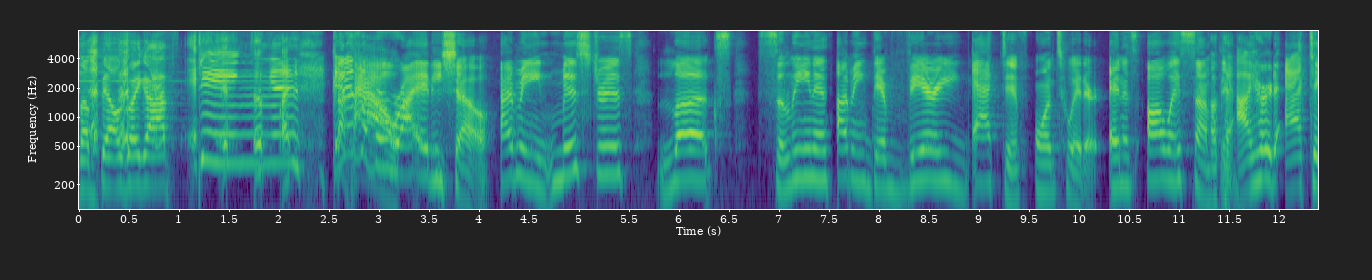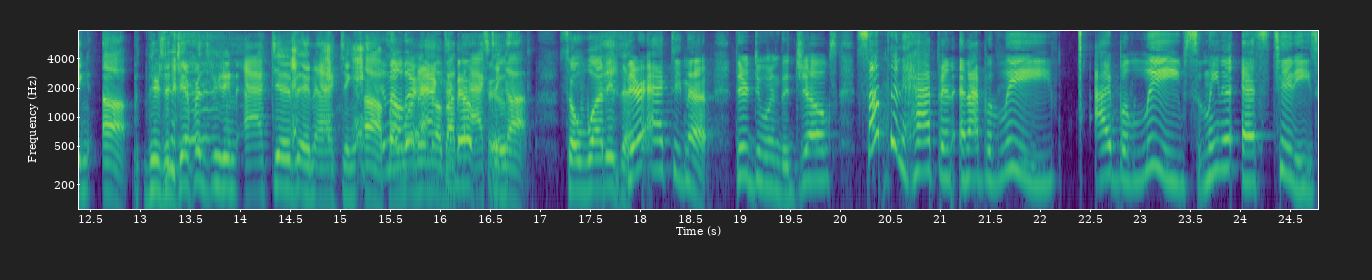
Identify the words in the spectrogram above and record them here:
the bell going off? Ding! It is a variety show. I mean, Mistress, Luxx, Salina. I mean, they're very active on Twitter, and it's always something. Okay, I heard acting up. There's a difference between active and acting up. No, I want they're to know about acting the up, acting too. up. So what is it? They're acting up. They're doing the jokes. Something happened, and I believe, I believe Salina EsTitties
